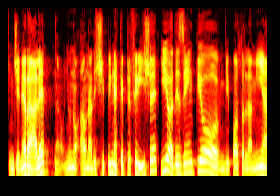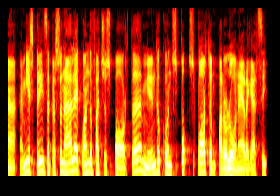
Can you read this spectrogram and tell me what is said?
in generale, no, ognuno ha una disciplina che preferisce. Io, ad esempio, vi porto la mia, la mia esperienza personale. Quando faccio sport, mi rendo conto, spo, sport è un parolone, eh, ragazzi.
